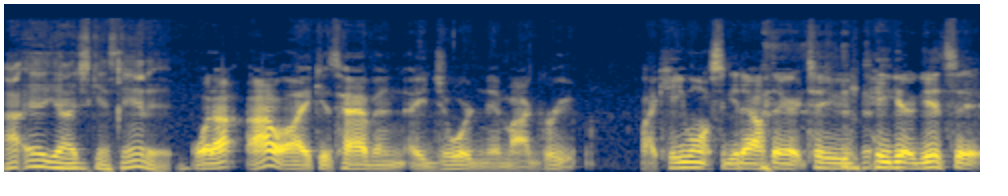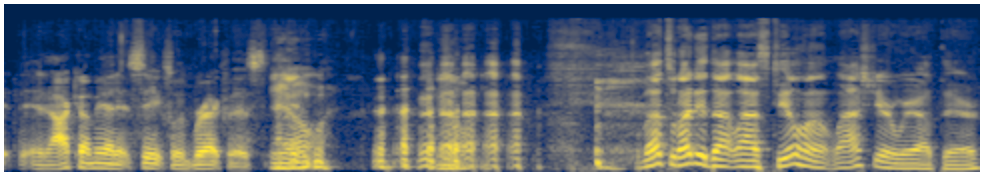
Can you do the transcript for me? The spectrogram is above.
I, eh, yeah, I just can't stand it. What I, I like is having a Jordan in my group. Like he wants to get out there at two, he go gets it, and I come in at six with breakfast. you know, you know, Well, that's what I did that last teal hunt last year. We were out there.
